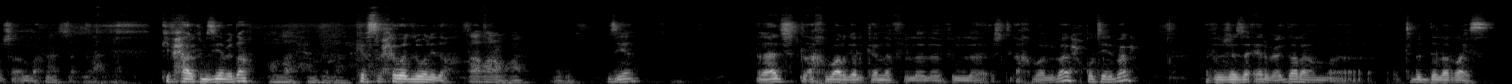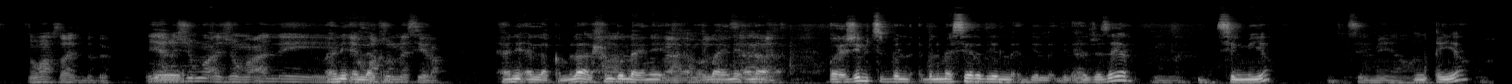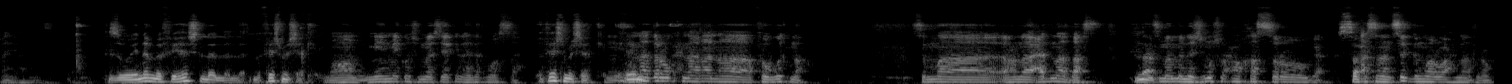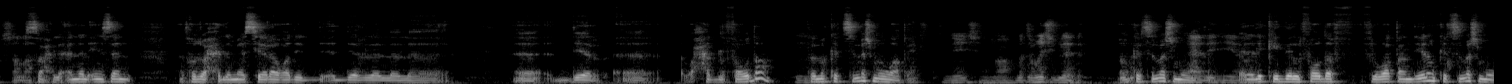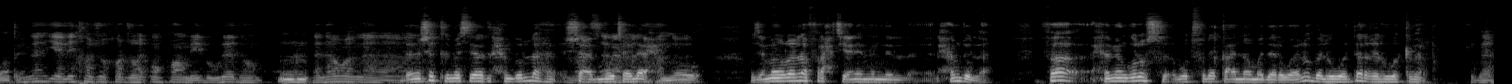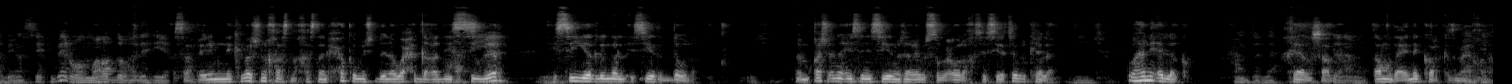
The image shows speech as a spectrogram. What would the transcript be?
إن شاء الله. شاء الله. كيف حالك مزيان بعدا؟ والله الحمد لله. كيف صبح الوالد الوالده صافا راه لاباس مزيان أنا عاد شفت الأخبار قال لك أنا في ال في ال شفت الأخبار البارح قلت لي البارح في الجزائر بعدا راهم آه، تبدل الرئيس. هو صحيح تبدل. هي الجمعة الجمعة اللي هنيئا لكم. المسيرة هنيئا لكم. لا الحمد لله يعني آه، والله لله. يعني أنا. أعجبت بال- بالمسيرة ديال ديال ديال أهل الجزائر. مم. سلمية. سلمية نقية. زوينة ما فيهاش لا لا لا ما فيهاش مشاكل. مين ما يكونش المشاكل الهدف هو الصح. ما فيهاش مشاكل. مم. يعني نهضروا حنا رانا فوتنا. تسمى رانا عندنا داس نعم. تسمى ما نجموش نروحو نخسروا كاع. صح. خاصنا نسقموا نروح نهضروا إن شاء الله. صح لأن الإنسان تخرج واحد المسيرة وغادي دير آه، دير آه، واحد الفوضى. فما كتسماش مواطن. ما, ما تبغيش بلادك. ما كتسماش مواطن. يعني اللي كيدير الفوضى في الوطن ديالو ما كتسماش مواطن لا هي اللي خرجوا خرجوا غير en famille بولادهم. هذا هو لأن شفت المسيرات الحمد لله الشعب متلاحم. و- وزعما والله لا فرحت يعني من ال- الحمد لله فإحنا ما نقولوش بوتفليقه أنه ما دار والو بل هو دار غير هو كبر كبار بين السي كبير ومرض وهذه هي صافي يعني ملي كبر شنو خاصنا خاصنا الحكم يشد لنا واحد اللي غادي يسير. يسير لنا يسير الدولة. ما بقاش أنا إنسان يسير مثلا غير بالصبع ولا خصو يسير حتى بالكلام. وهنيئا لكم. الحمد لله. خير إن شاء الله. غمض عينيك وركز معايا صحيح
